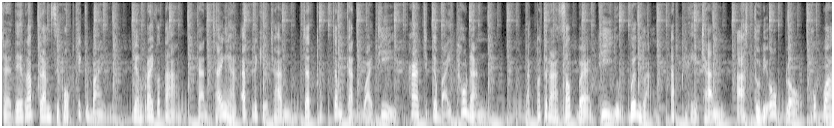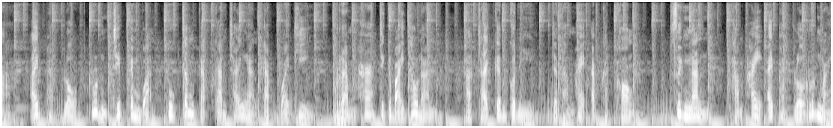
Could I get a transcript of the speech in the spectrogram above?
จะได้รับแรม 16 g b อย่างไรก็ตาม การใช้งานแอปพลิเคชันจะถูกจำกัดไว้ที่5 g b เท่านั้น นักพัฒนาซอฟต์แวร์ที่อยู่เบื้องหลังแอปพลิเคชัน Art Studio Pro พบว่า iPad Pro รุ่นชิป M1 ถูกจำกัดการใช้งานแอปไว้ที่แรม5 g b เท่านั้น หากใช้เกินกว่านี้จะทำให้แอปขัดข้อง ซึ่งนั่นทำให้ iPad Pro รุ่นใหม่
